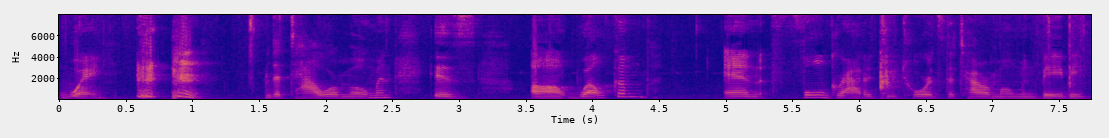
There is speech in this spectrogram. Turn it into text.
way. the tower moment is uh, welcomed and full gratitude towards the tower moment, baby.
